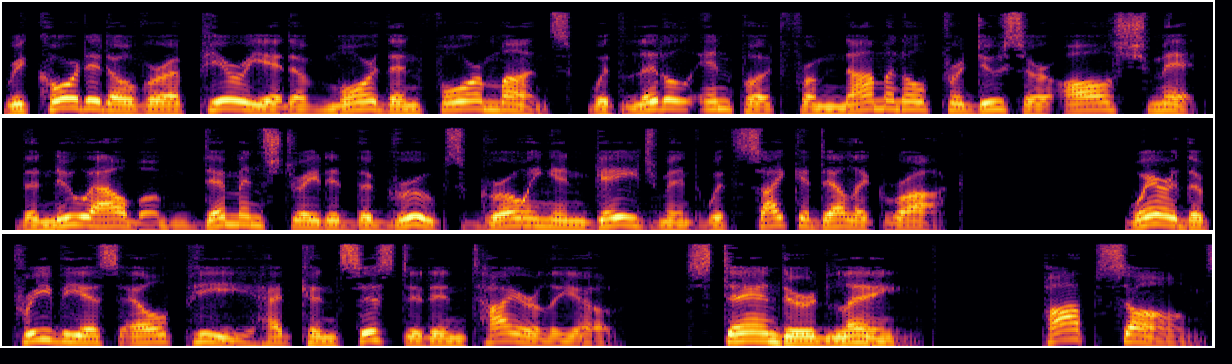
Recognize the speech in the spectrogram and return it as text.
Recorded over a period of more than four months, with little input from nominal producer Al Schmitt, the new album demonstrated the group's growing engagement with psychedelic rock. Where the previous LP had consisted entirely of standard-length pop songs,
